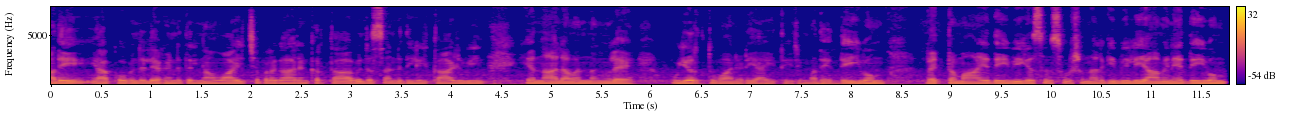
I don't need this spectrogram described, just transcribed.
അതെ യാക്കോബിന്റെ ലേഖനത്തിൽ നാം വായിച്ച പ്രകാരം കർത്താവിന്റെ സന്നിധിയിൽ താഴുവീൻ എന്നാൽ അവൻ നിങ്ങളെ ഉയർത്തുവാനിടയായിത്തീരും. അതെ ദൈവം വ്യക്തമായ ദൈവിക ശുശ്രൂഷ നൽകി വിലിയാമിനെ ദൈവം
